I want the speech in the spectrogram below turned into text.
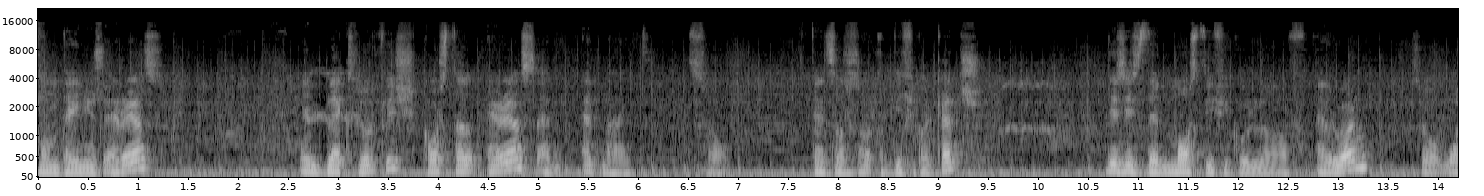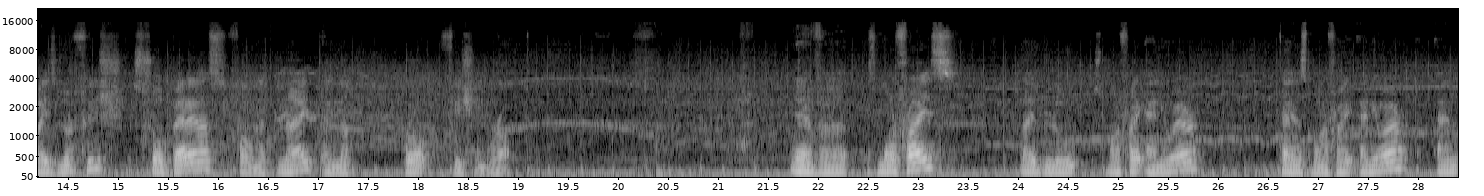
mountainous areas in black slurpfish, coastal areas and at night. So that's also a difficult catch. This is the most difficult of everyone. So white slurpfish, swamp areas found at night and a pro fishing rod. You have uh, small fries, light blue small fry anywhere, tan small fry anywhere, and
